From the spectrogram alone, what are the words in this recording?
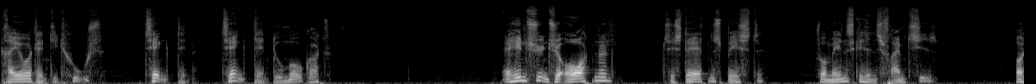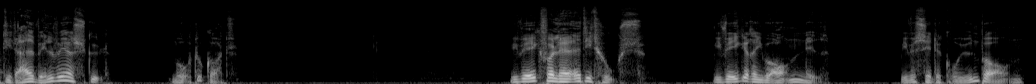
Kræver den dit hus? Tænk den. Tænk den. Du må godt. Af hensyn til ordenen, til statens bedste, for menneskehedens fremtid og dit eget velværes skyld, må du godt. Vi vil ikke forlade dit hus. Vi vil ikke rive ovnen ned. Vi vil sætte gryden på ovnen.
